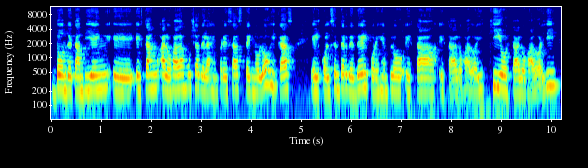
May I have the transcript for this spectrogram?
donde también eh, están alojadas muchas de las empresas tecnológicas. El call center de Dell, por ejemplo, está, está alojado ahí, Kio está alojado allí.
